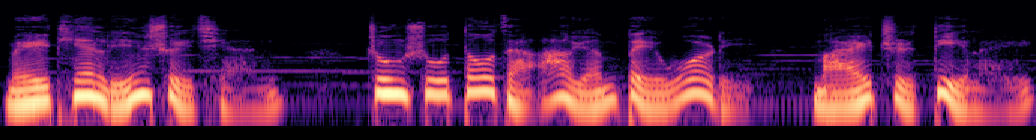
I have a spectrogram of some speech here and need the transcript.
每天临睡前，钟叔都在阿元被窝里埋置地雷，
